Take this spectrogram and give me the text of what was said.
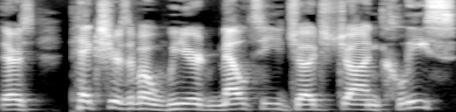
There's pictures of a weird melty Judge John Cleese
